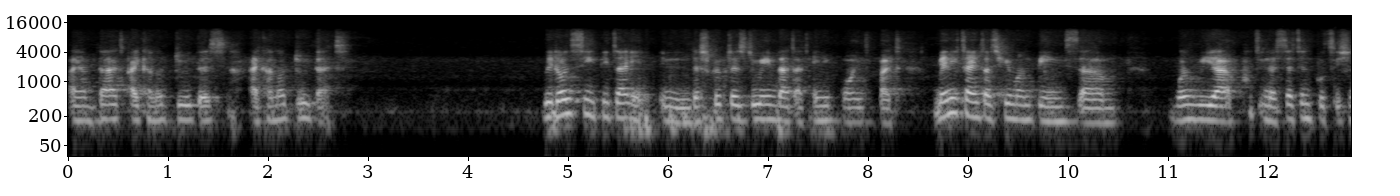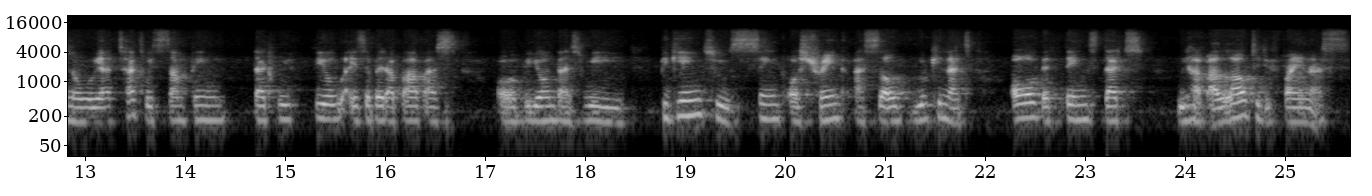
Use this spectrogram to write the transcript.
I am that, I cannot do this, I cannot do that. We don't see Peter in, in the scriptures doing that at any point, but many times as human beings, um, when we are put in a certain position or we are attacked with something that we feel is a bit above us or beyond us, we begin to sink or shrink ourselves looking at all the things that we have allowed to define us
